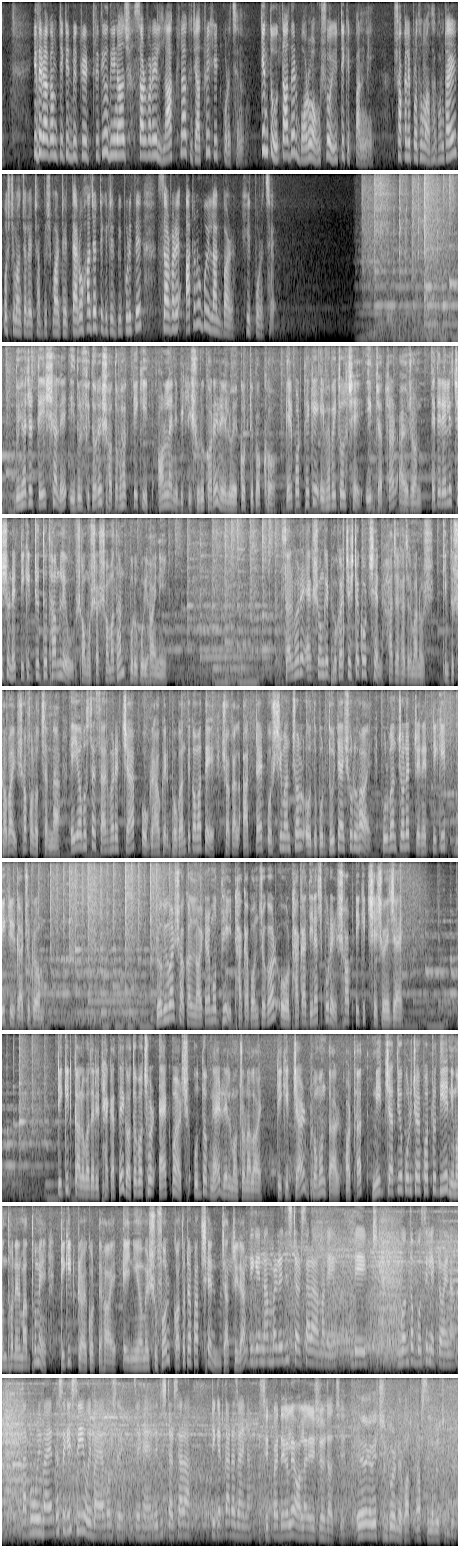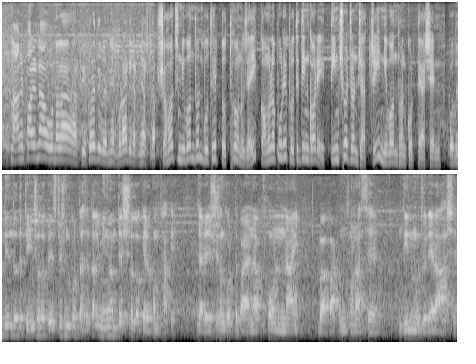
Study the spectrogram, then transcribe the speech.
ঈদের আগাম টিকিট বিক্রির তৃতীয় দিন আজ সার্ভারে লাখ লাখ যাত্রী হিট করেছেন। কিন্তু তাদের বড় অংশই টিকিট পাননি। সকালে প্রথম আধা ঘন্টায় পশ্চিমাঞ্চলের ছাব্বিশ মার্চের তেরো হাজার টিকিটের বিপরীতে সার্ভারে আটানব্বই লাখ বার হিট পড়েছে। দুই হাজার তেইশ সালে ঈদ উল ফিতরে শতভাগ টিকিট অনলাইনে বিক্রি শুরু করে রেলওয়ে কর্তৃপক্ষ। এরপর থেকে এভাবেই চলছে ঈদ যাত্রার আয়োজন। এতে রেল স্টেশনে টিকিট যুদ্ধ থামলেও সমস্যার সমাধান পুরোপুরি হয়নি। সার্ভারে একসঙ্গে ঢোকার চেষ্টা করছেন হাজার হাজার মানুষ, কিন্তু সবাই সফল হচ্ছেন না। এই অবস্থায় সার্ভারের চাপ ও গ্রাহকের ভোগান্তি কমাতে সকাল আটটায় পশ্চিমাঞ্চল ও দুপুর দুইটায় শুরু হয় পূর্বাঞ্চলের ট্রেনের টিকিট বিক্রির কার্যক্রম। রবিবার সকাল নয়টার মধ্যেই ঢাকা পঞ্চগড় ও ঢাকা দিনাজপুরের সব টিকিট শেষ হয়ে যায়। টিকিট কালোবাজারি ঠেকাতে গত বছর এক মার্চ উদ্যোগ নেয় রেল মন্ত্রণালয়। টিকিট যার ভ্রমণ তার, অর্থাৎ নিজ জাতীয় পরিচয়পত্র দিয়ে নিবন্ধনের মাধ্যমে টিকিট ক্রয় করতে হয়। এই নিয়মের সুফল কতটা পাচ্ছেন যাত্রীরা? এদিকে নাম্বার রেজিস্টার ছাড়া মানে ডেট গন্তব্য সিলেক্ট হয় না। তারপর ওই ভাইয়ের কাছে গেছি, ওই বায়া বলছে যে হ্যাঁ রেজিস্টার ছাড়া টিকিট কাটা যায় না। সিট পাইতে গেলে অনলাইন রেজিস্ট্রেশন যাচ্ছে। এর আগে রেজিস্ট্রেশন করে নেই ফার্স্ট আসছিলাম রেজিস্ট্রেশন করতে। না আমি পারি না ওনারা আর কি করে দিবেন ভোটার আইডি কার্ড নিয়ে আসলাম। সহজ নিবন্ধন বুথের তথ্য অনুযায়ী কমলাপুরে প্রতিদিন গড়ে তিনশো জন যাত্রী নিবন্ধন করতে আসেন। প্রতিদিন যদি তিনশো লোক রেজিস্ট্রেশন করতে আসে তাহলে মিনিমাম দেড়শো লোক এরকম থাকে। যারা রেজিস্ট্রেশন করতে পারে না ফোন নাই বা বাটন ফোন আছে দিন মজুর এরা আসে।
